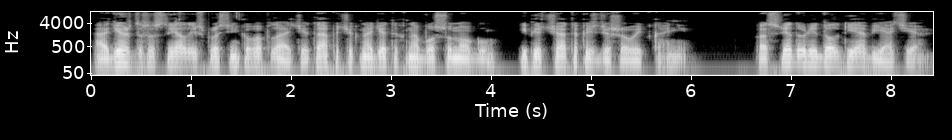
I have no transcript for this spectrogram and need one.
Одежда состояла из простенького платья, тапочек, надетых на босу ногу, и перчаток из дешевой ткани. Последовали долгие объятия.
